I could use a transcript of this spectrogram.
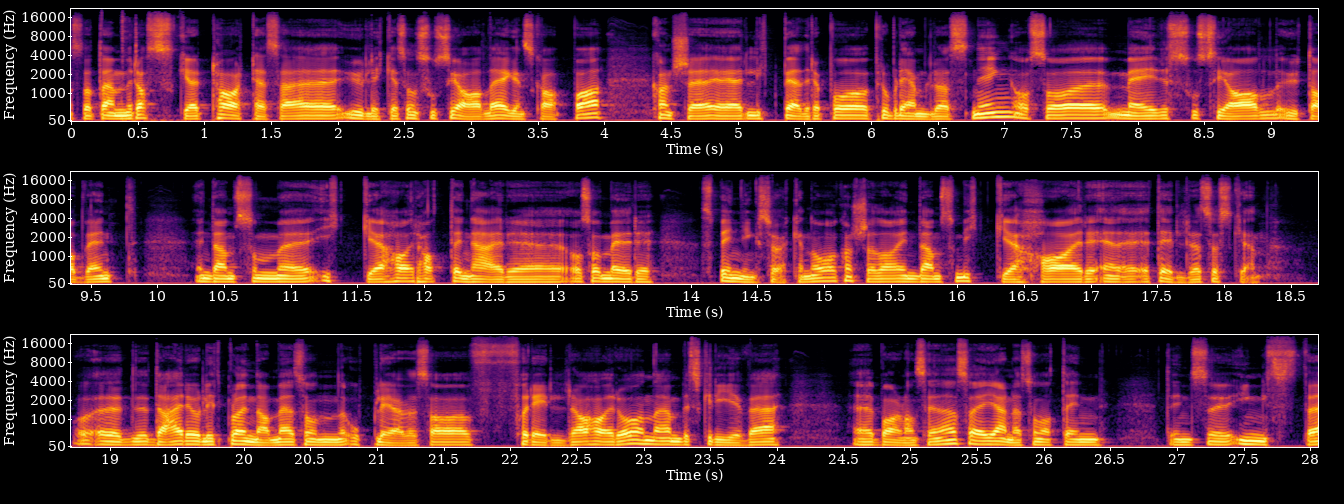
Altså At de raskere tar til seg ulike sånn sosiale egenskaper. Kanskje er litt bedre på problemløsning, og så mer sosial utadvendt enn dem som eh, ikke har hatt den her eh, Altså mer spenningssøkende og kanskje da enn dem som ikke har e- et eldre søsken. Og eh, det her er jo litt blanda med sånne opplevelser foreldre har òg, når de beskriver eh, barna sine. Så er det gjerne sånn at den, den yngste,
